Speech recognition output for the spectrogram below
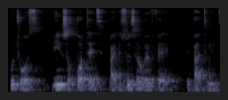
which was being supported by the social welfare department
